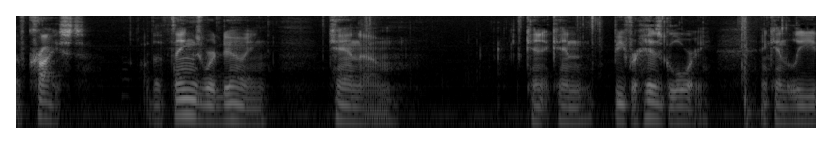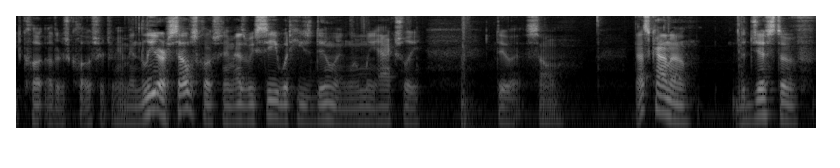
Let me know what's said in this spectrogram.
of Christ, the things we're doing can um, can can be for His glory and can lead others closer to Him and lead ourselves closer to Him as we see what He's doing when we actually do it. So that's kind of the gist of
